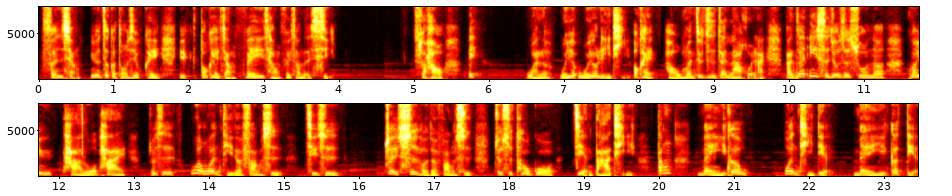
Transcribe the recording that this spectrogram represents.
分享，因为这个东西可以也都可以讲非常非常的细。说好，哎，完了，我又我又离题。OK，好，我们就是再拉回来。反正意思就是说呢，关于塔罗牌，就是问问题的方式，其实最适合的方式就是透过简答题，当每一个。问题点每一个点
